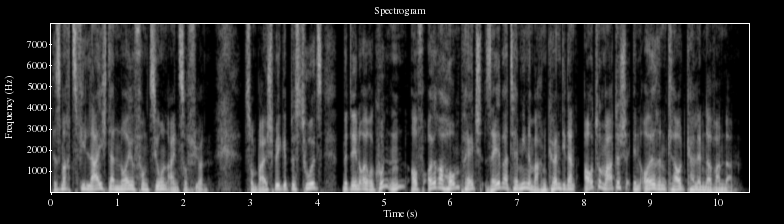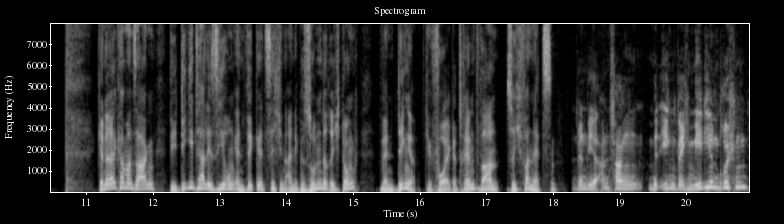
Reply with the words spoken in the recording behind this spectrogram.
das macht es viel leichter, neue Funktionen einzuführen. Zum Beispiel gibt es Tools, mit denen eure Kunden auf eurer Homepage selber Termine machen können, die dann automatisch in euren Cloud-Kalender wandern. Generell kann man sagen, die Digitalisierung entwickelt sich in eine gesunde Richtung, wenn Dinge, die vorher getrennt waren, sich vernetzen. Wenn wir anfangen mit irgendwelchen Medienbrüchen,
